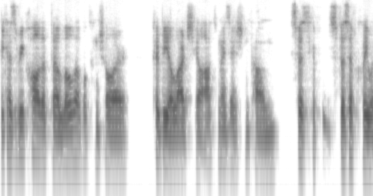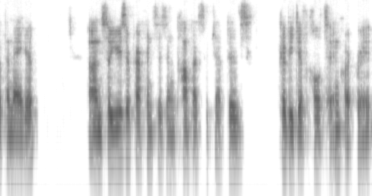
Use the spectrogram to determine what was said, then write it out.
because recall that the low level controller could be a large scale optimization problem specific, specifically with the MAGHP. Um, so user preferences and complex objectives could be difficult to incorporate.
